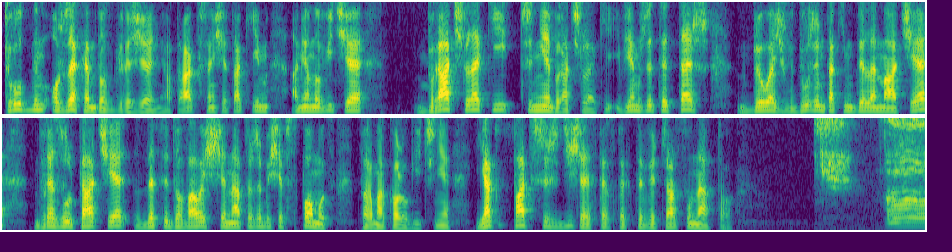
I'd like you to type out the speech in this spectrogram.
trudnym orzechem do zgryzienia, tak? W sensie takim, a mianowicie brać leki czy nie brać leki. I wiem, że ty też byłeś w dużym takim dylemacie. W rezultacie zdecydowałeś się na to, żeby się wspomóc farmakologicznie. Jak patrzysz dzisiaj z perspektywy czasu na to? No,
